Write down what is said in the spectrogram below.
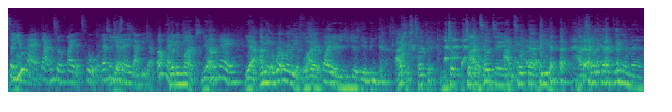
So you had gotten to a fight at school. That's what you're Yes. saying. Got beat up. Okay. pretty much, yeah. Okay. Yeah, I mean, it wasn't really a fight. Was that a fight. fight or did you just get beat down? I just took it. You took, took I took, the team. I took that beating. I took that beating, man.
